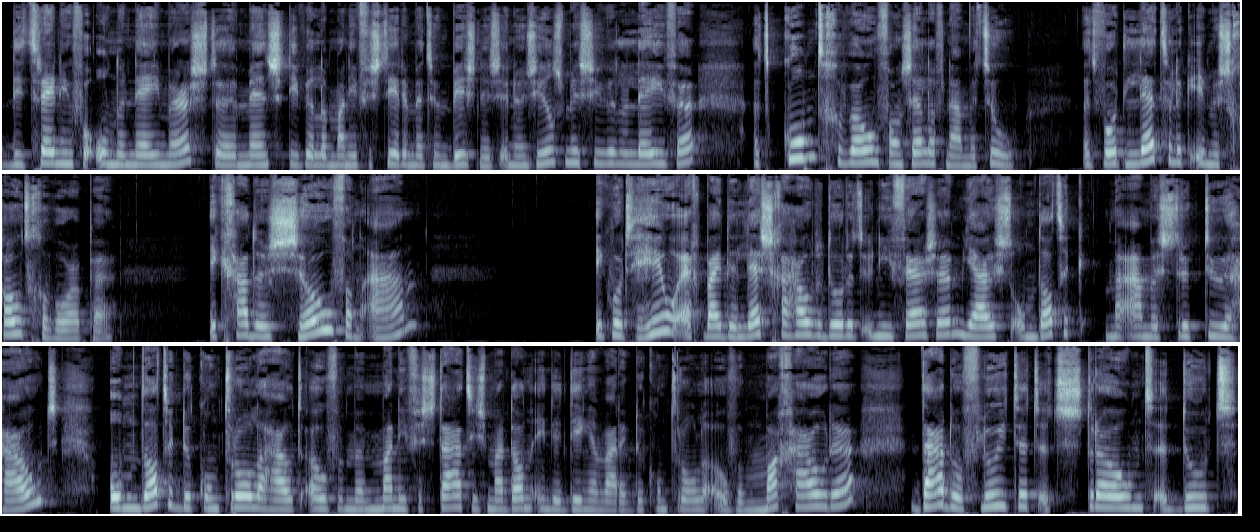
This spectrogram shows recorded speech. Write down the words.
die training voor ondernemers, de mensen die willen manifesteren met hun business en hun zielsmissie willen leven. Het komt gewoon vanzelf naar me toe. Het wordt letterlijk in mijn schoot geworpen. Ik ga er zo van aan ik word heel erg bij de les gehouden door het universum, juist omdat ik me aan mijn structuur houd, omdat ik de controle houd over mijn manifestaties, maar dan in de dingen waar ik de controle over mag houden. Daardoor vloeit het, het stroomt, het doet.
